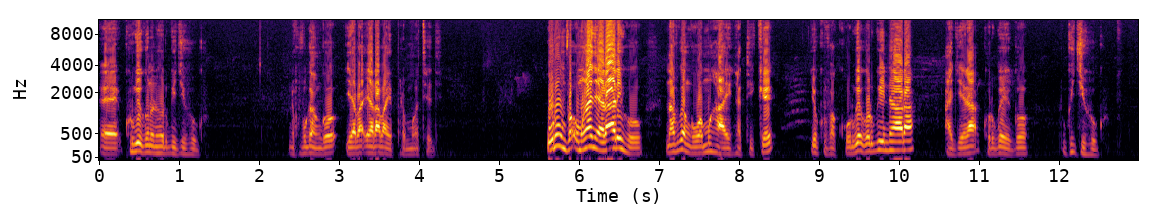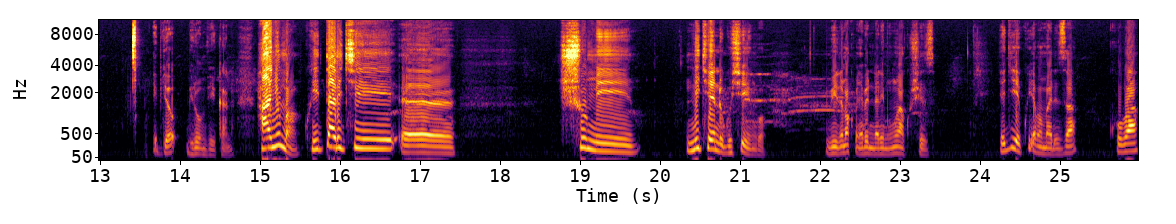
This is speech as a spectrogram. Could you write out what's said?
eh, ku rwego noneho rw'igihugu. Ni ukuvuga ngo yarabaye promoted. Urumva umwanya yari ariho navuga ngo wamuhaye nka tike yo kuva ku rwego rw'intara agera ku rwego rw'igihugu. Ibyo birumvikana. Hanyuma ku itariki eh, cumi n'icyenda ugushyingo bibiri na makumyabiri na rimwe umwaka ushize yagiye kwiyamamariza kuba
